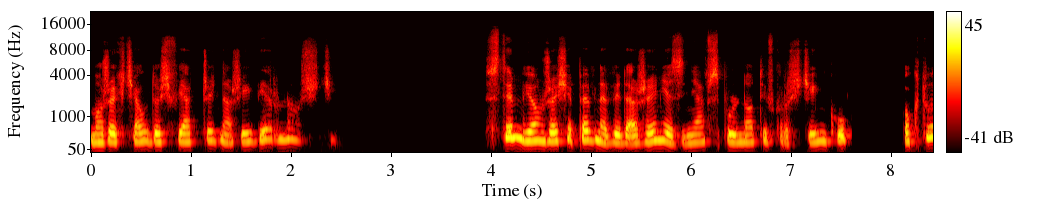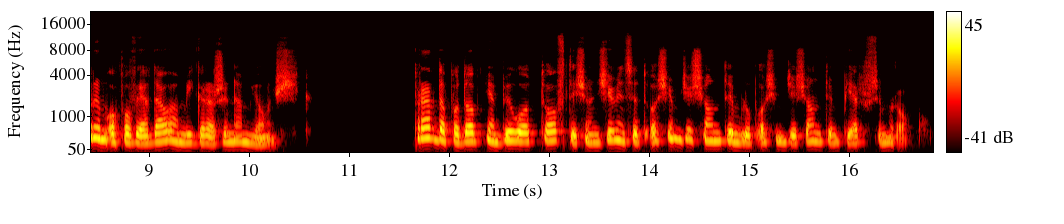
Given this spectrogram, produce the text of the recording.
Może chciał doświadczyć naszej wierności. Z tym wiąże się pewne wydarzenie z Dnia Wspólnoty w Krościenku, o którym opowiadała mi Grażyna Miąsik. Prawdopodobnie było to w 1980 lub 1981 roku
